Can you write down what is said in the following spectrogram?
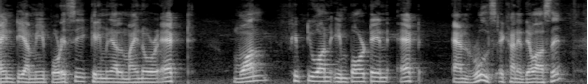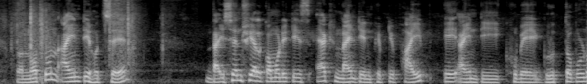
আইনটি আমি পড়েছি criminal minor act one fifty one important act and rules এখানে দেওয়া আছে। তো নতুন আইনটি হচ্ছে the essential commodities act nineteen fifty five এই আইনটি খুবই গুরুত্বপূর্ণ।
